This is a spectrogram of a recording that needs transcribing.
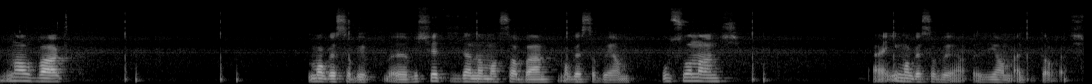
Nowak. Mogę sobie e, wyświetlić daną osobę, mogę sobie ją usunąć e, i mogę sobie ją- edytować.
